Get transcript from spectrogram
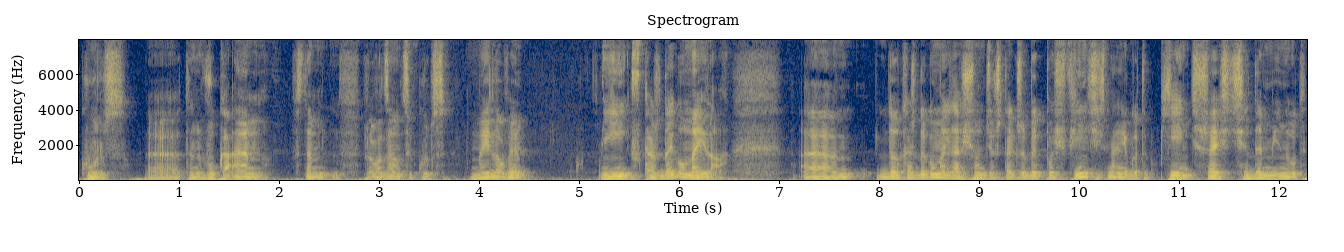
kurs, e, ten WKM, wstęp, wprowadzający kurs mailowy i z każdego maila do każdego maila siądziesz tak, żeby poświęcić na niego te 5, 6, 7 minut,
